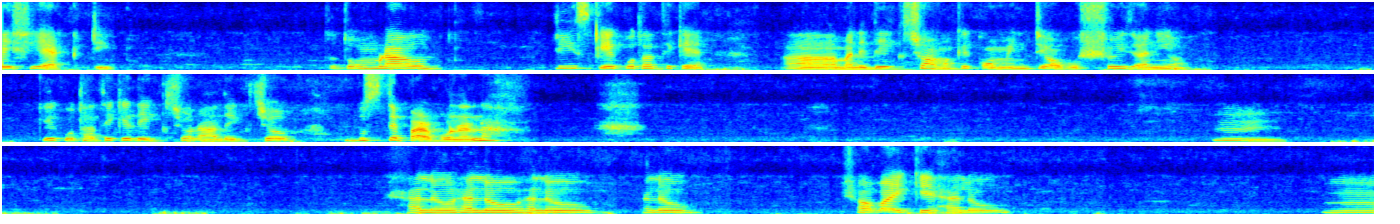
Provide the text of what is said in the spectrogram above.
বেশি অ্যাক্টিভ তো তোমরাও প্লিজ কে কোথা থেকে মানে দেখছ আমাকে কমেন্টে অবশ্যই জানিও। কে কোথা থেকে দেখছ, না দেখছ, বুঝতে পারব না না। হুম। হ্যালো হ্যালো হ্যালো হ্যালো সবাইকে হ্যালো হুম,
